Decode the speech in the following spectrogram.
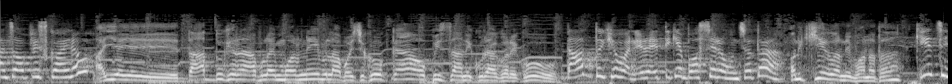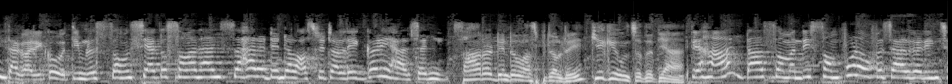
आज अफिस गएनौ? आइए दाँत दुखेर आफूलाई मर्ने बेला भइसक्यो। कहाँ अफिस जाने कुरा गरेको? दाँत दुख्यो भनेर यतिकै बसेर हुन्छ त। अनि के गर्ने भन त? के चिन्ता गरेको? तिम्रो समस्याको समाधान सहारा डेन्टल हस्पिटलले गरिहाल्छ नि। सहारा डेन्टल हस्पिटल रे? के के हुन्छ त त्यहाँ? त्यहाँ दाँत सम्बन्धी सम्पूर्ण उपचार गरिन्छ।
